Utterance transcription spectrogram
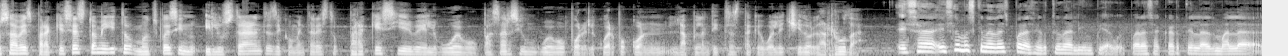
sabes para qué es esto, amiguito? ¿Me puedes ilustrar antes de comentar esto? ¿Para qué sirve el huevo? Pasarse un huevo por el cuerpo con la plantita hasta que huele chido, la ruda. Esa, esa más que nada es para hacerte una limpia, güey, para sacarte las malas,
